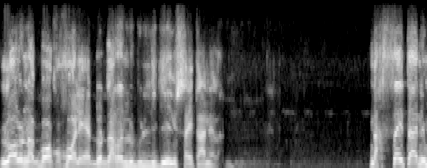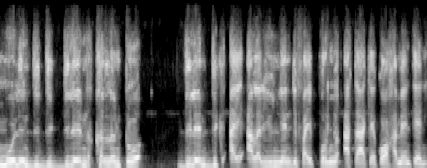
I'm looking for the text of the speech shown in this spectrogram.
Loolu nag boo ko xoolee du dara lu dul la. Ndax saytaane moo leen di dig di leen xëllantoo di leen dig ay alal yuñ leen di fay pour ñu attaquer koo xamante ni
